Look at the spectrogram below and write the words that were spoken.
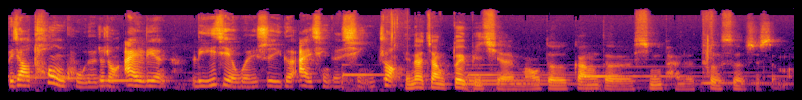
比较痛苦的这种爱恋理解为是一个爱情的形状。那这样对比起来，毛德刚的星盘的特色是什么？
